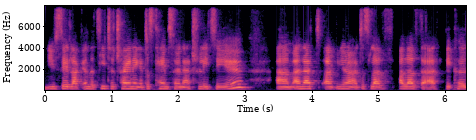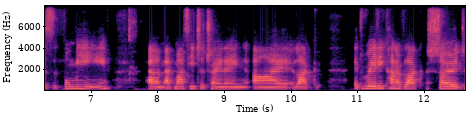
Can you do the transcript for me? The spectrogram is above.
you said like in the teacher training, it just came so naturally to you. Um, and that um, you know, I just love I love that because for me, um, at my teacher training, I like it really kind of like showed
